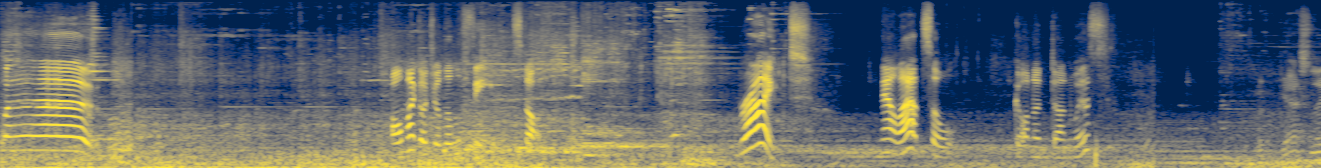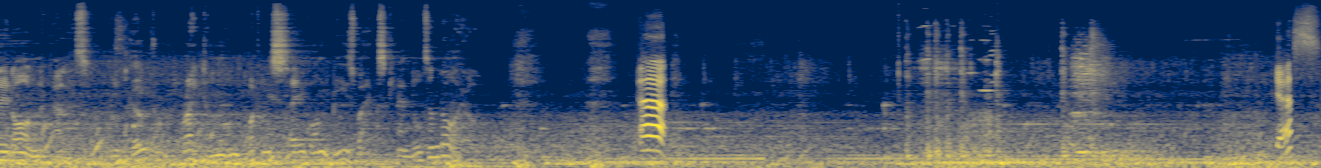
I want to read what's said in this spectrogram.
Whoa! Oh my god, your little feet. Stop. Right! Now that's all gone and done with. Gas laid on, Alice, we go to Brighton on what we save on beeswax, candles, and oil. Ah! Yes?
